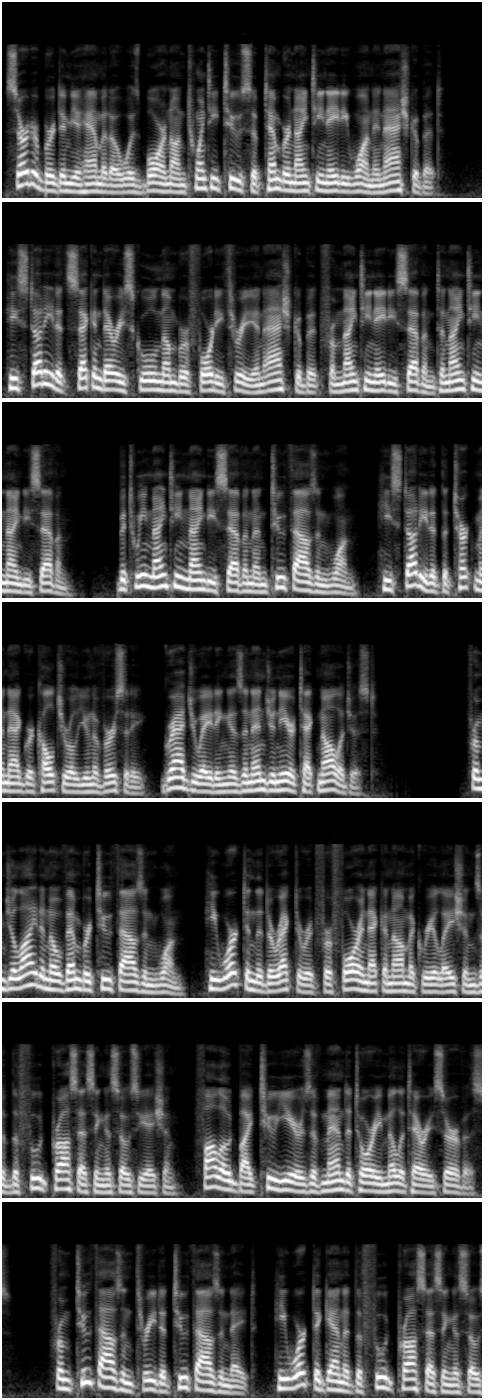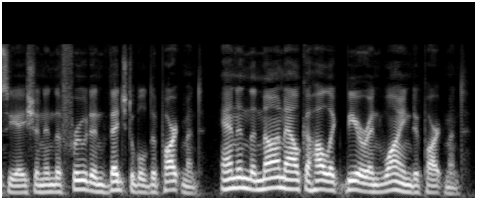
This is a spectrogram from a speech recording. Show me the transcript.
Serdar Berdimuhamedow was born on 22 September 1981 in Ashgabat. He studied at secondary school number 43 in Ashgabat from 1987 to 1997. Between 1997 and 2001, he studied at the Turkmen Agricultural University, graduating as an engineer technologist. From July to November 2001, he worked in the Directorate for Foreign Economic Relations of the Food Processing Association, followed by two years of mandatory military service. From 2003 to 2008, he worked again at the Food Processing Association in the Fruit and Vegetable Department and in the Non-Alcoholic Beer and Wine Department.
